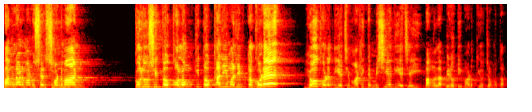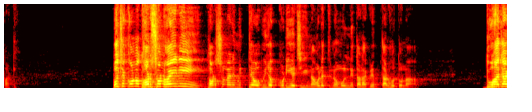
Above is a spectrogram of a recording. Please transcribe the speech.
বাংলার মানুষের সম্মান কলুষিত, কলঙ্কিত, কালিমালিপ্ত করে হেউ করে দিয়েছে, মাটিতে মিশিয়ে দিয়েছে এই বাংলা বিরোধী ভারতীয় জনতা পার্টি। বলছে, কোনো ধর্ষণ হয়নি। ধর্ষণের মিথ্যে অভিযোগ করিয়েছি, না হলে তৃণমূল নেতারা গ্রেপ্তার হতো না। দু হাজার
